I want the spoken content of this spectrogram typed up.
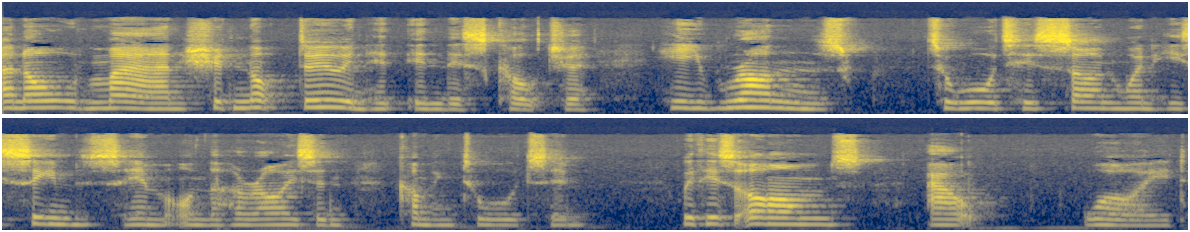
an old man should not do in, in this culture. He runs towards his son when he sees him on the horizon coming towards him, with his arms out wide.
